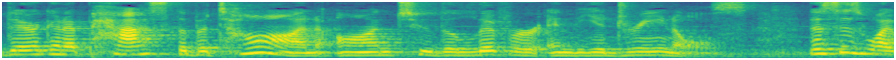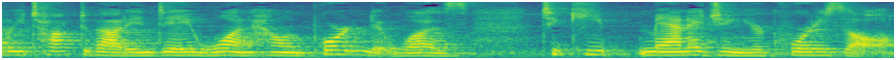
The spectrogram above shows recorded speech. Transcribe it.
they're going to pass the baton on to the liver and the adrenals. This is why we talked about in day one how important it was to keep managing your cortisol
